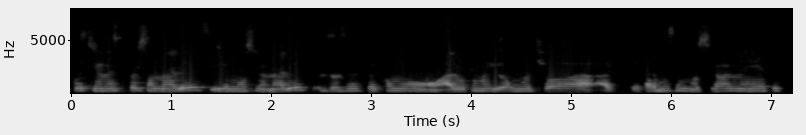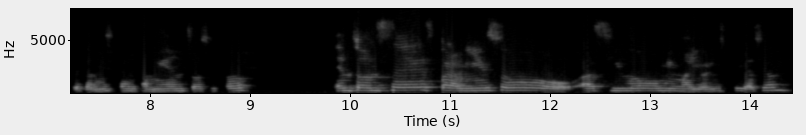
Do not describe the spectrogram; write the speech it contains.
cuestiones personales y emocionales, entonces fue como algo que me ayudó mucho a, expresar mis emociones, expresar mis pensamientos y todo. Entonces, para mí eso ha sido mi mayor inspiración.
